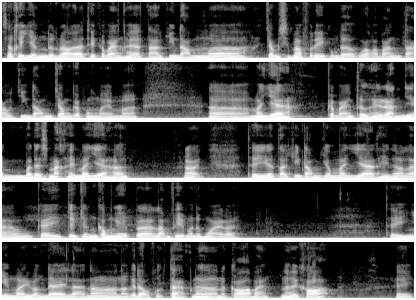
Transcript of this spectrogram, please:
Sau khi dựng được rồi đó, thì các bạn hãy tạo chuyển động uh, trong Cinema 4D cũng được hoặc là bạn tạo chuyển động trong cái phần mềm uh, uh, Maya. Các bạn thường hay rành về Bades hay Maya hơn? Rồi thì uh, tạo chuyển động trong Maya thì nó là cái tiêu chuẩn công nghiệp uh, làm phim ở nước ngoài rồi. Thì nhưng mà vấn đề là nó nó cái độ phức tạp nó nó có bạn nó hơi khó. Thì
